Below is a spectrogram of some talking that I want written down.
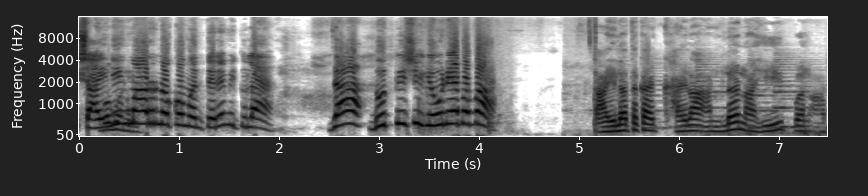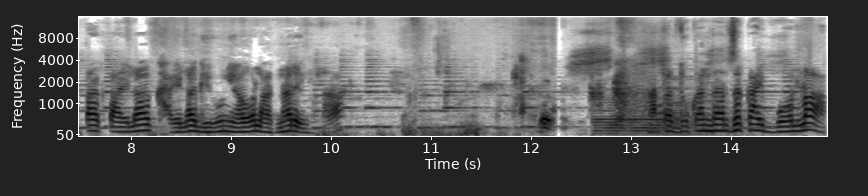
शायनिंग. मारू नको म्हणते रे मी तुला. जा दूध पिशवी घेऊन ये बाबा. ताईला तर काय खायला आणलं नाही पण आता ताईला खायला घेऊन यावं लागणार आहे मला. आता दुकानदार जर काय बोलला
